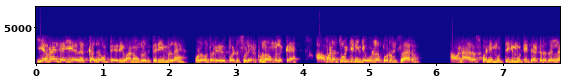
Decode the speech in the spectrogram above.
எவன் கையில கல்ல விட்டு எறிவான்னு உங்களுக்கு தெரியுமில்ல? உளவுத்துறை ரிப்போர்ட் சொல்லியிருக்கும்ல உங்களுக்கு? அவனை தூக்கி நீங்க உள்ள போடும் சார் அவனை அரெஸ்ட் பண்ணி முட்டிக்கு முட்டி தட்டுறதில்ல.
